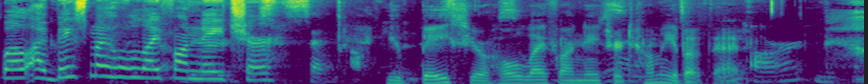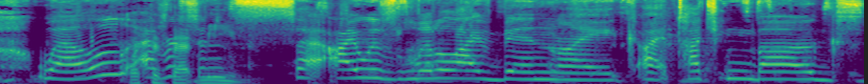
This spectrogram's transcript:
Well, I base my whole life on nature. You base your whole life on nature. Tell me about that. Well, What does ever that mean? since I was little, I've been like uh, touching bugs,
